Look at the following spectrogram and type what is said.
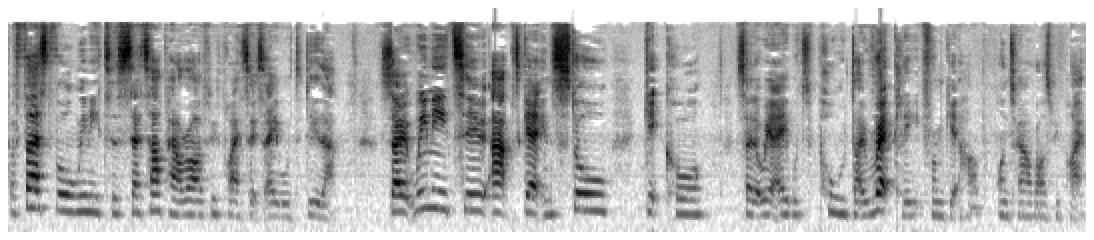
But first of all we need to set up our Raspberry Pi so it's able to do that. So we need to apt-get install gitcore so that we are able to pull directly from GitHub onto our Raspberry Pi.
